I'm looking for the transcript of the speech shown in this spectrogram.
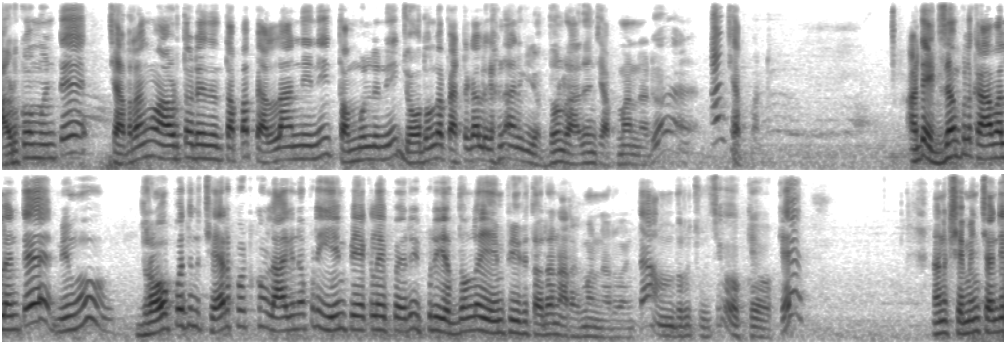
ఆడుకోమంటే చదరంగం ఆడుతాడేది తప్ప పెళ్ళాన్ని తమ్ముళ్ళని జోదంలో పెట్టగలరు కానీ ఆయనకి యుద్ధం రాదని చెప్పమన్నాడు అని చెప్పమంటారు అంటే ఎగ్జాంపుల్ కావాలంటే మేము ద్రౌపదిని చీర పట్టుకొని లాగినప్పుడు ఏం పీకలేకపోయారు ఇప్పుడు యుద్ధంలో ఏం పీకుతారు అని అడగమన్నారు అంటే అందరూ చూసి ఓకే ఓకే. నన్ను క్షమించండి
